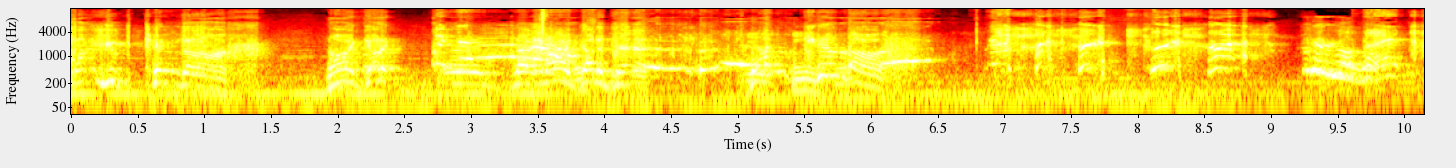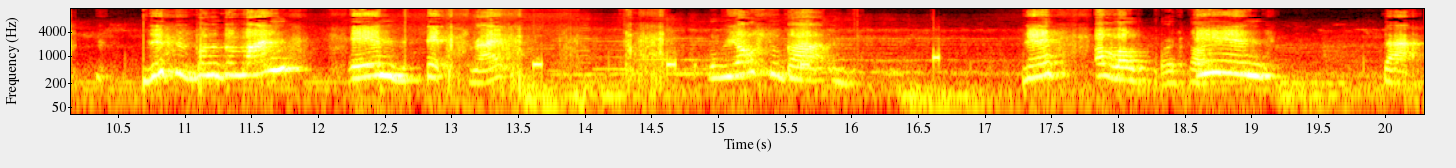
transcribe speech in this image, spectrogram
What you killed us? No, I got it. Uh, no, no, I got it dead. What you killed us? Here's right? This is one of the lines, and this, right? But we also got this, I love and that.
